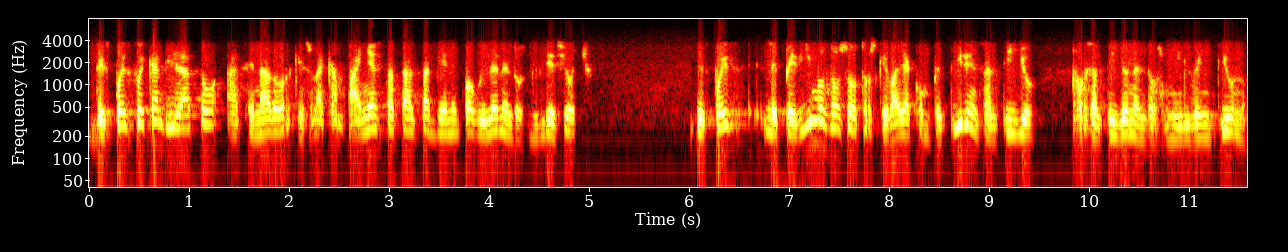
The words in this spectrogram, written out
Después fue candidato a senador, que es una campaña estatal también en Coahuila en el 2018. Después le pedimos nosotros que vaya a competir en Saltillo por Saltillo en el 2021.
